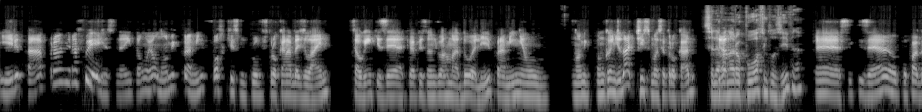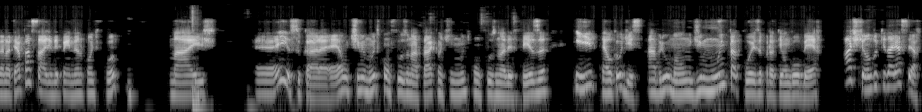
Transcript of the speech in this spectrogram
e ele tá para virar free agent, né? Então é um nome para mim fortíssimo pro Wolves trocar na deadline. Se alguém quiser, tiver precisando de um armador ali, para mim é um nome, é um candidatíssimo a ser trocado. Você leva É. no aeroporto, inclusive, né? É, se quiser, eu tô pagando até a passagem, dependendo de onde for. Mas é, é isso, cara. É um time muito confuso no ataque, é um time muito confuso na defesa. E é o que eu disse, abriu mão de muita coisa para ter um Gobert, achando que daria certo.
